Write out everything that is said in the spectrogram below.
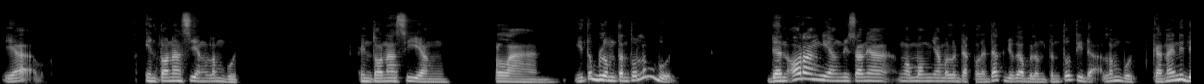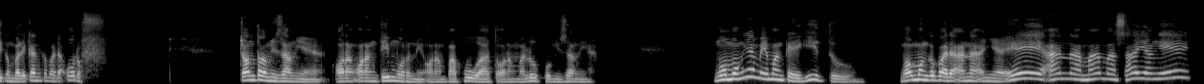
ya intonasi yang lembut. Intonasi yang pelan. Itu belum tentu lembut. Dan orang yang misalnya ngomongnya meledak-ledak juga belum tentu tidak lembut. Karena ini dikembalikan kepada urf. Contoh misalnya, orang-orang timur nih, orang Papua atau orang Maluku misalnya. Ngomongnya memang kayak gitu ngomong kepada anaknya, eh anak mama sayang eh.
